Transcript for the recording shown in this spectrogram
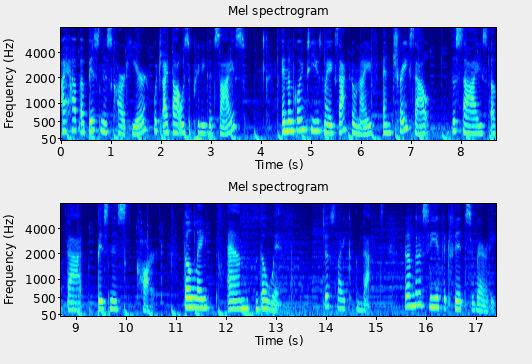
I have a business card here, which I thought was a pretty good size. And I'm going to use my X-Acto knife and trace out the size of that business card, the length and the width, just like that. And I'm gonna see if it fits Rarity.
